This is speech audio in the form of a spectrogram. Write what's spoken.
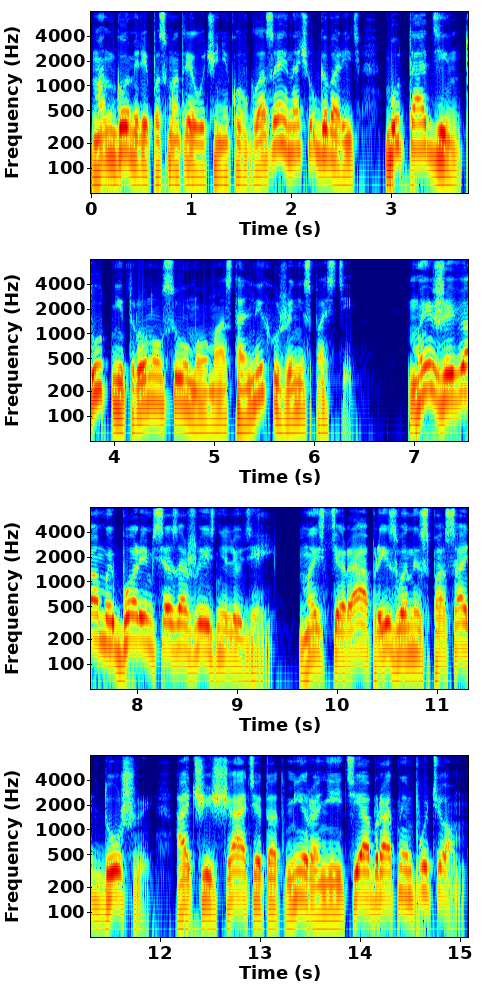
Монгомери посмотрел ученику в глаза и начал говорить, будто один тут не тронулся умом, а остальных уже не спасти. «Мы живем и боремся за жизни людей. Мастера призваны спасать души, очищать этот мир, а не идти обратным путем.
